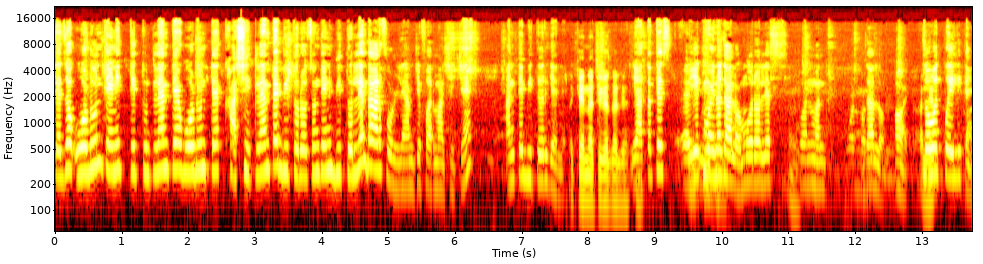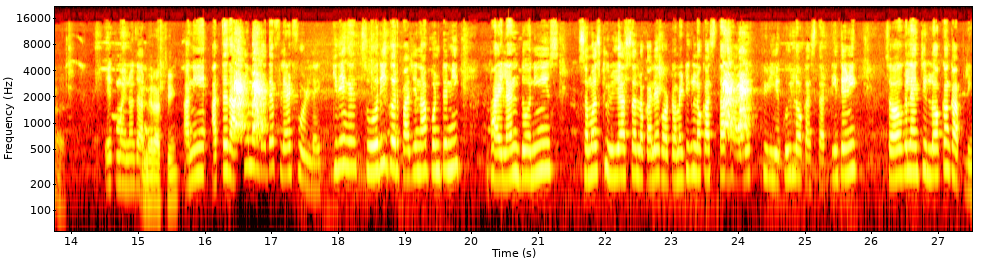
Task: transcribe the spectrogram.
तेजो ओडून तेणी तेतूंतल्यान ते ओडून ते खाशींतल्यान ते भितर वचून तेणी भितरलें दार फोडलें आमचे फार्मासीचें आनी ते भितर गेले. केन्नाची गजाल आतां ते एक म्हयनो जालो मोरलेस वन मंथ जालो हय. चवथ पयलीं तें. एक जालो राती आनी आतां राती म्हणटा ते फ्लॅट फोडले कितें चोरी करपाची ना पूण तेणी भायल्यान दोनी समज खिळी आसता लोकांले ऑटोमॅटीक लॉक आसता भायले खिळयेकूय लॉक आसता ती तेणी सगल्यांची लोकां कापली.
